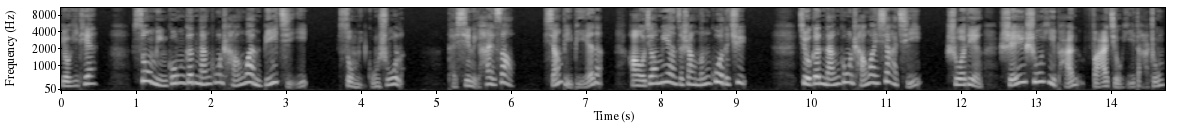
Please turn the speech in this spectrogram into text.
有一天，宋敏公跟南宫长万比戟，宋敏公输了，他心里害臊，想比别的，好叫面子上能过得去，就跟南宫长万下棋，说定谁输一盘罚酒一大盅。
